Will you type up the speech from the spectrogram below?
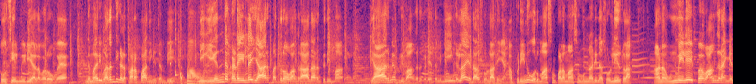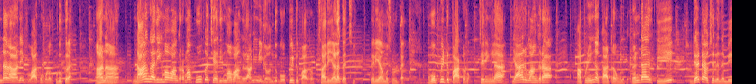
சோசியல் மீடியாவில் வரவங்க இந்த மாதிரி வதந்திகளை பரப்பாதீங்க தம்பி. நீங்கள் எந்த கடையில் யார் பத்து ரூபா வாங்குற ஆதாரம் தெரியுமா? யாருமே அப்படி வாங்குறது கிடையாது தம்பி. நீங்களா ஏதாவது சொல்லாதீங்க. அப்படின்னு ஒரு மாதம் பல மாதம் முன்னாடி நான் சொல்லியிருக்கலாம். ஆனால் உண்மையிலே இப்போ வாங்குறாங்கன்னு தான் நானே இப்போ வாக்குமூலம் கொடுக்குறேன். ஆனால் நாங்கள் அதிகமாக வாங்குறோமா? பூக்கட்சி அதிகமாக வாங்குதான்னு நீங்கள் வந்து ஒப்பிட்டு பார்க்கணும். சாரி இலக்கட்சி தெரியாமல் சொல்லிட்டேன். ஒப்பிட்டு பார்க்கணும். சரிங்களா? யார் வாங்குறா? அப்படின்னு நான் காட்டுறேன் உங்களுக்கு. ரெண்டாயிரத்தி டேட்டா வச்சுருந்தேன் தம்பி.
